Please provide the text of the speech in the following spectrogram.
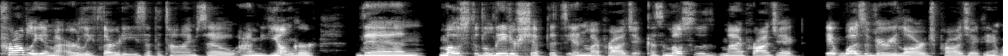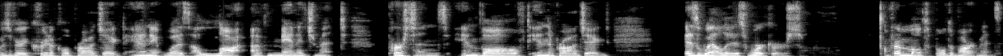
probably in my early 30s at the time, so I'm younger than most of the leadership that's in my project because most of my project it was a very large project and it was a very critical project and it was a lot of management persons involved in the project as well as workers from multiple departments.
